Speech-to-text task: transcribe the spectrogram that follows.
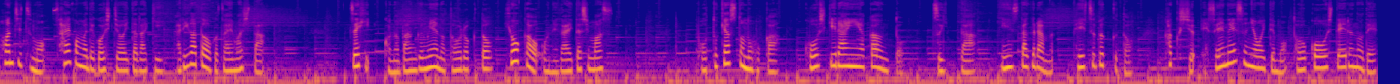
本日も最後までご視聴いただきありがとうございました。ぜひこの番組への登録と評価をお願いいたします。ポッドキャストのほか、公式 LINE アカウント、Twitter、Instagram、Facebook と各種 SNS においても投稿をしているので、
